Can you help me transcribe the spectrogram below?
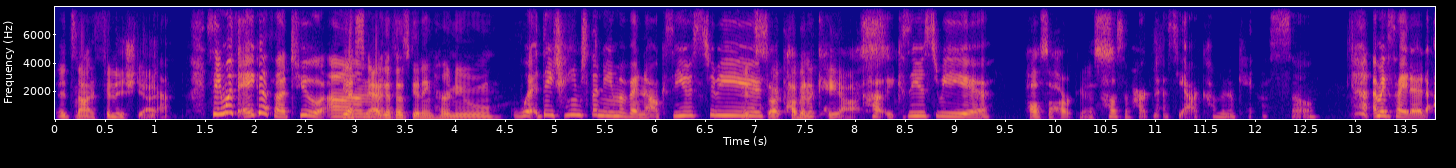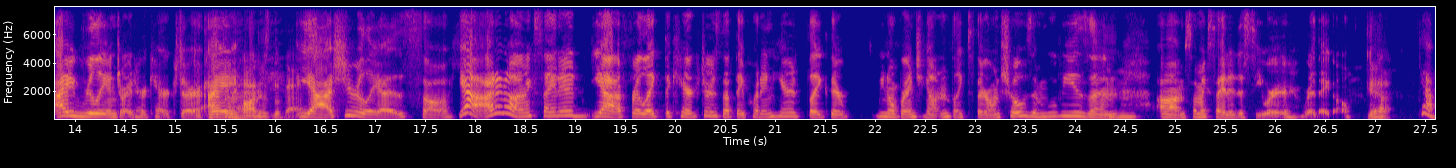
it's not finished yet Yeah. same with agatha too um yes agatha's getting her new wh- they changed the name of it now because it used to be it's a coven of chaos because it used to be house of harkness House of Harkness, yeah, Coven of Chaos. So I'm excited. I really enjoyed her character. kathryn hahn is the best yeah, she really is. So yeah, I don't know. I'm excited. Yeah, for like the characters that they put in here, like they're you know branching out into like to their own shows and movies, and Mhm. um, so I'm excited to see where where they go. yeah Yeah.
